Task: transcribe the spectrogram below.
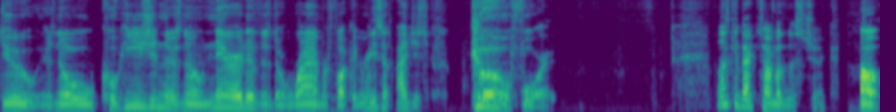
do. There's no cohesion, there's no narrative, there's no rhyme or fucking reason. I just go for it. But let's get back to talking about this chick. Oh,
